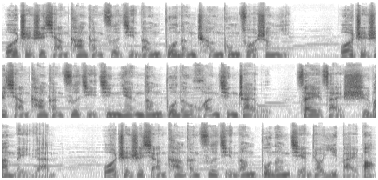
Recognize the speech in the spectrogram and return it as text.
我只是想看看自己能不能成功做生意。我只是想看看自己今年能不能还清债务，再攒十万美元。我只是想看看自己能不能减掉一百磅。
